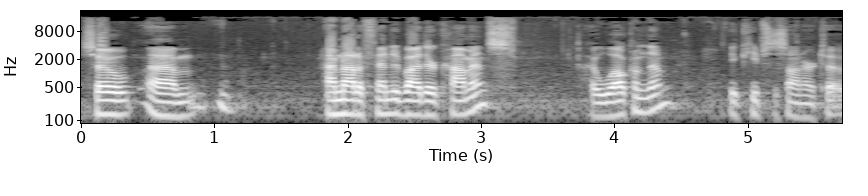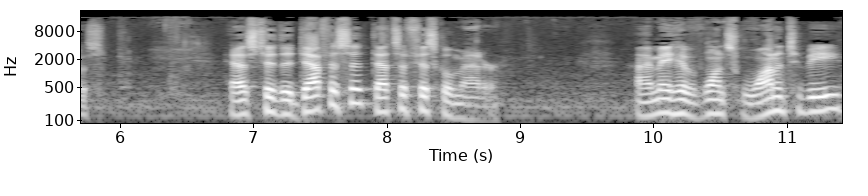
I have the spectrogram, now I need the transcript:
So um, I'm not offended by their comments. I welcome them it keeps us on our toes. As to the deficit, that's a fiscal matter. I may have once wanted to be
